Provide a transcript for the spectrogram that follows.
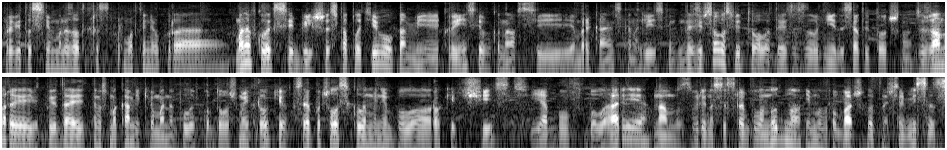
Привіт усім, мене звати Христофор Мартинюк. У мене в колекції більше ста платівок, там і українські виконавці, і американські, англійські. Не зі всього світу, але десь з однієї десятої точно. Жанри відповідають тим смакам, які у мене були впродовж моїх років. Це почалося, коли мені було років 6. Я був в Болгарії, нам з дворівною сестрою було нудно, і ми побачили значне місце з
